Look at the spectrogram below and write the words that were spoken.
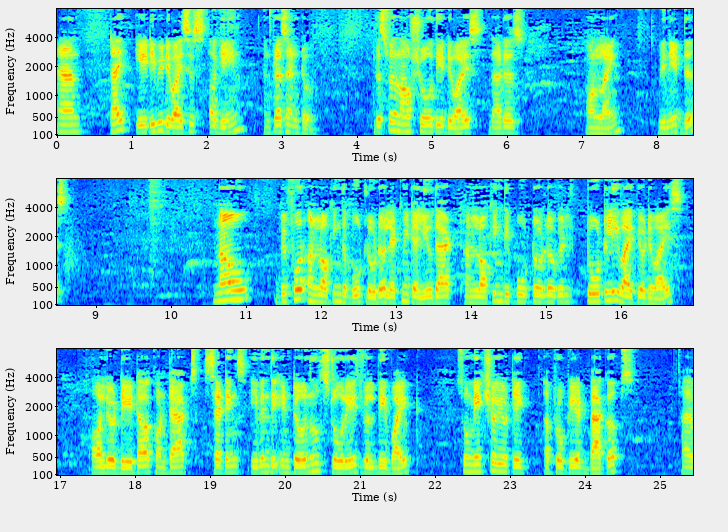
and type ADB devices again and press enter. This will now show the device that is online. We need this. Now, before unlocking the bootloader, let me tell you that unlocking the bootloader will totally wipe your device. All your data, contacts, settings, even the internal storage will be wiped. So make sure you take appropriate backups. Uh,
